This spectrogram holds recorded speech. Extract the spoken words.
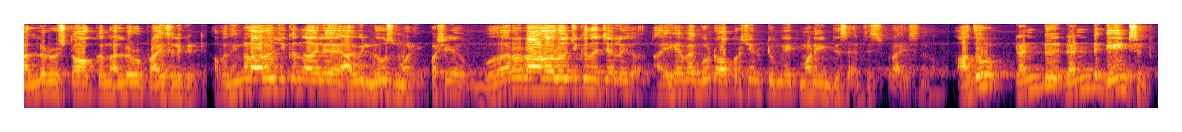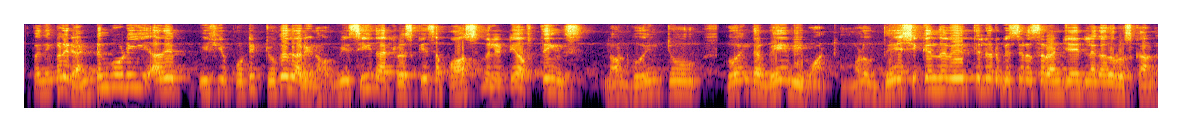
നല്ലൊരു സ്റ്റോക്ക് നല്ലൊരു പ്രൈസിൽ കിട്ടി. അപ്പോൾ നിങ്ങൾ ആലോചിക്കുന്ന അതിൽ ഐ വിൽ ലൂസ് മണി പക്ഷേ വേറൊരാൾ ആലോചിക്കുന്ന വെച്ചാൽ I have a good opportunity to make money in this at this price അതും രണ്ട് രണ്ട് ഗെയിൻസ് ഉണ്ട്. അപ്പോൾ നിങ്ങൾ രണ്ടും കൂടി അത് if you put it together you know we see that risk is a possibility of things not going to going the way we want നമ്മൾ ഉദ്ദേശിക്കുന്ന വിധത്തിൽ ഒരു ബിസിനസ് റൺ ചെയ്തില്ലെങ്കിൽ അത് റിസ്ക് ആണ്.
